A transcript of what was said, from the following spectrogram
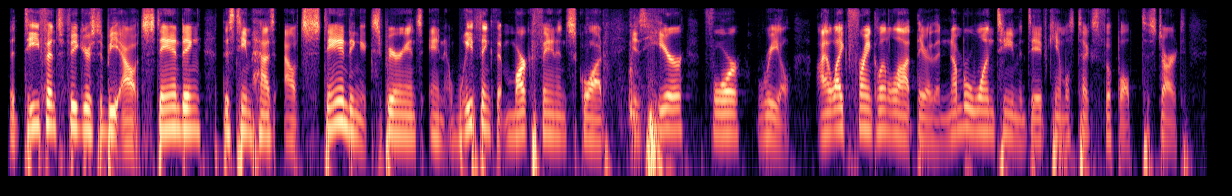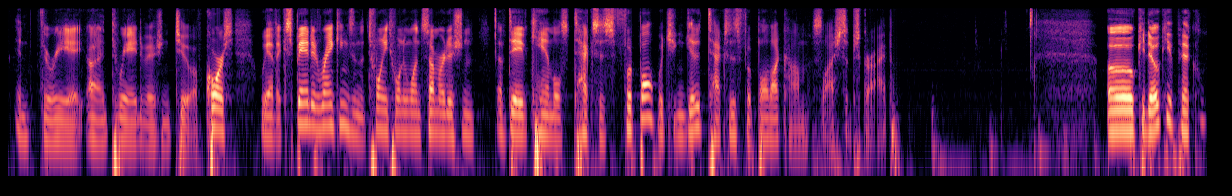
The defense figures to be outstanding. This team has outstanding experience, and we think that Mark Fannin's squad is here for real. I like Franklin a lot. They're the number one team in Dave Campbell's Texas football to start in 3A, uh, in 3A Division 2. Of course, we have expanded rankings in the 2021 summer edition of Dave Campbell's Texas Football, which you can get at texasfootball.com slash subscribe. Okie dokie, Pickle.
